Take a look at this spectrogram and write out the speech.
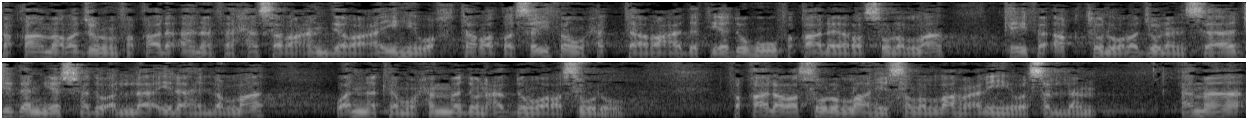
فقام رجل فقال أنا فحسر عن ذراعيه واخترط سيفه حتى رعدت يده فقال يا رسول الله كيف أقتل رجلا ساجدا يشهد أن لا إله إلا الله وأنك محمد عبده ورسوله؟ فقال رسول الله صلى الله عليه وسلم أما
